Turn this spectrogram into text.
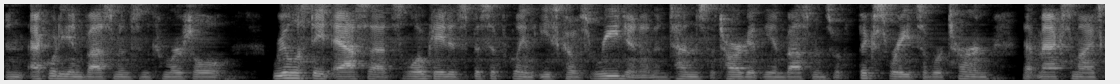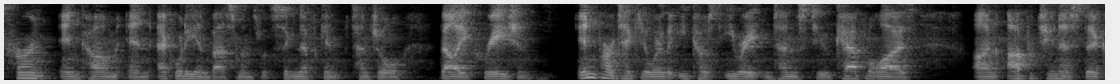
and equity investments in commercial real estate assets located specifically in the East Coast region and intends to target the investments with fixed rates of return that maximize current income and equity investments with significant potential value creation. In particular, the eCoast eREIT intends to capitalize on opportunistic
